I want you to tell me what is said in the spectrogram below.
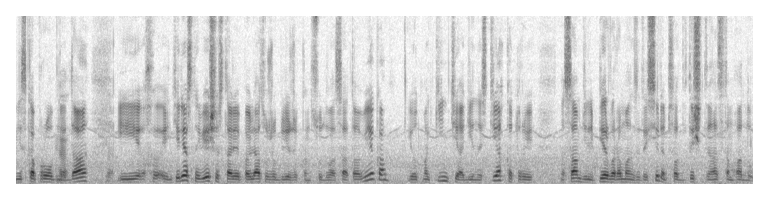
низкопробный, Да, да, да. и интересные вещи стали появляться уже ближе к концу 20 века, и вот Маккинти один из тех, который, на самом деле, первый роман из этой серии написал в 2012 году.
